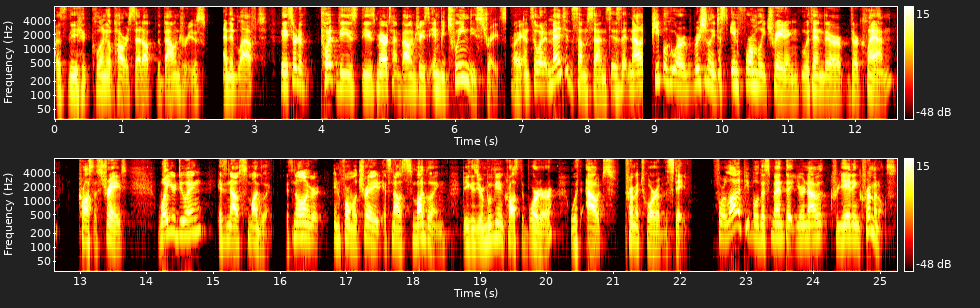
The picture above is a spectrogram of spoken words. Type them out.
as the colonial powers set up the boundaries and then left, they sort of put these, these maritime boundaries in between these straits, right? And so what it meant in some sense is that now people who are originally just informally trading within their, their clan across the strait, what you're doing is now smuggling. It's no longer informal trade, it's now smuggling because you're moving across the border without permitor of the state. For a lot of people, this meant that you're now creating criminals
